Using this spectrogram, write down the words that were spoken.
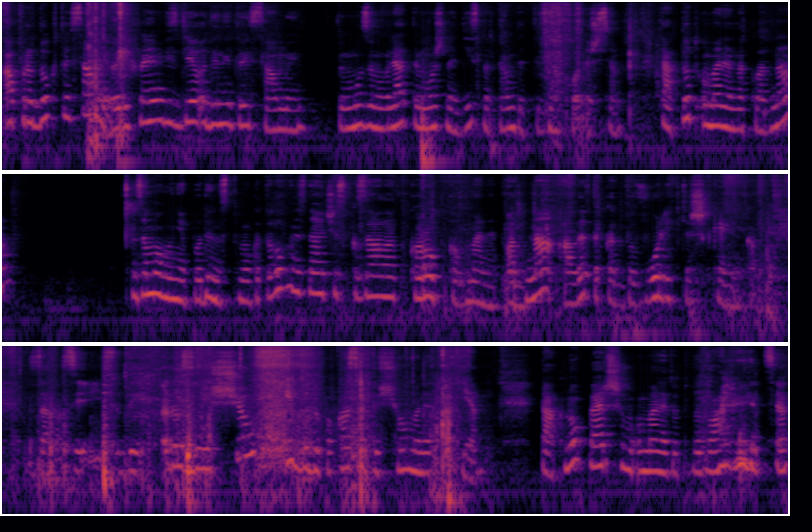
А продукт той самий, Oriflame везде один і той самий. Тому замовляти можна дійсно там, де ти знаходишся. Так, тут у мене накладна. Замовлення по 11 каталогу, не знаю, чи сказала. Коробка в мене одна, але така доволі тяжкенька. Зараз я її сюди розміщу і буду показувати, що в мене тут є. Так, ну першим у мене тут вивалюється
